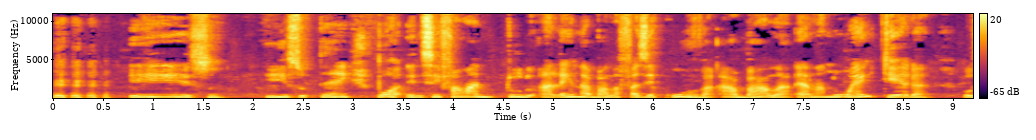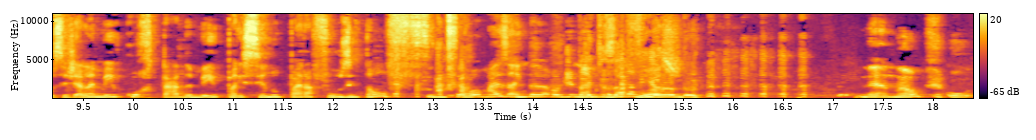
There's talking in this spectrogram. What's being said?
Isso. Isso tem. Pô, e sem falar de tudo, além da bala fazer curva, a bala ela não é inteira. Ou seja, ela é meio cortada, meio parecendo um parafuso. Então ferrou mais ainda a Tá aerodinâmica negócio. desafiando. Né, não? O,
